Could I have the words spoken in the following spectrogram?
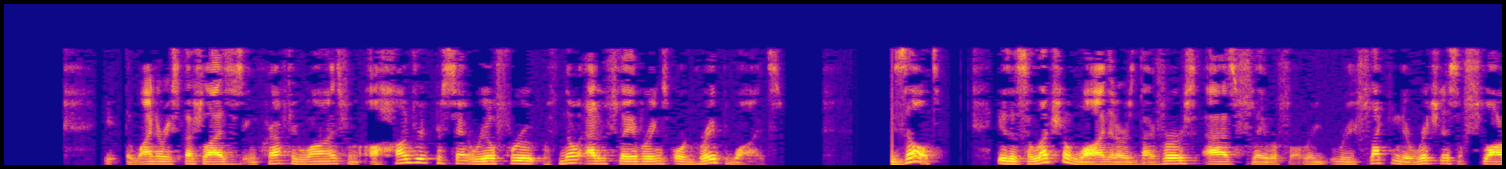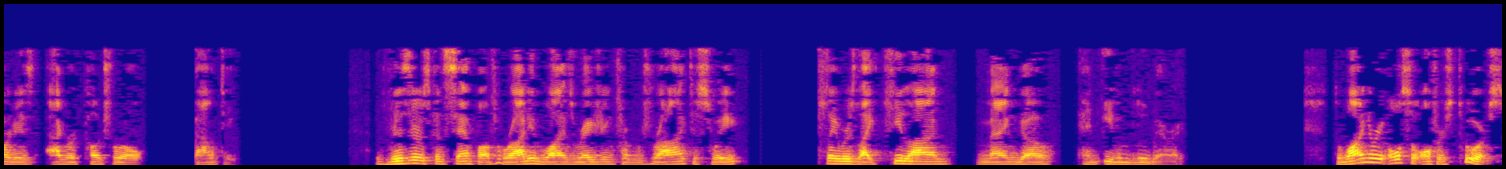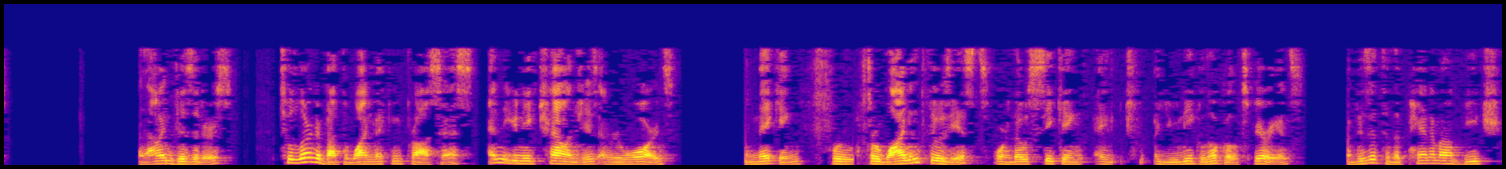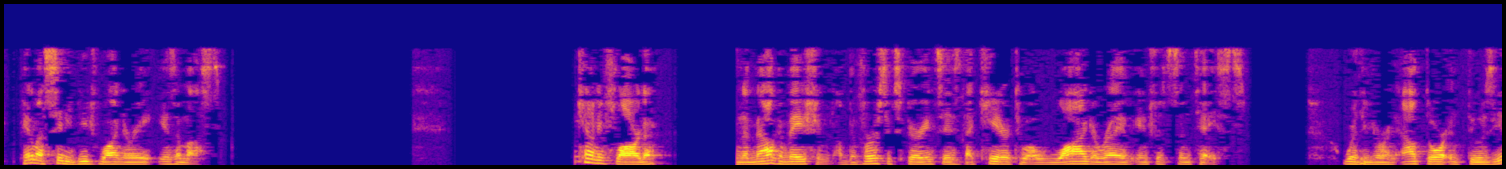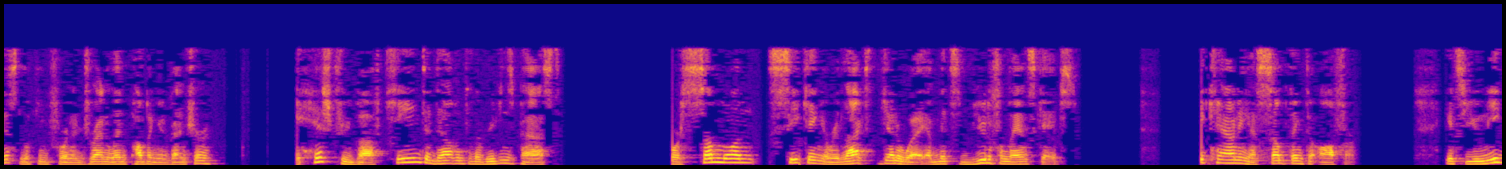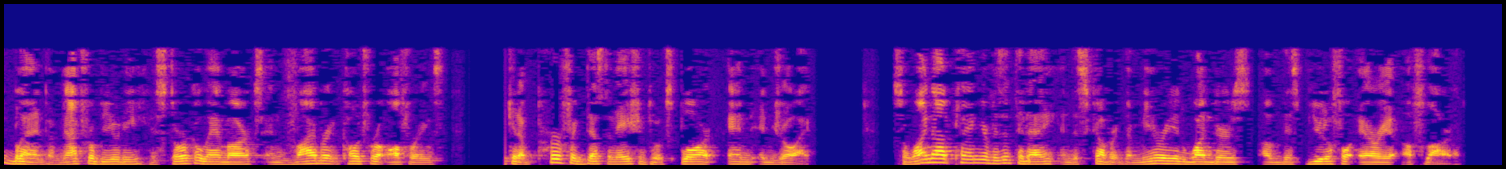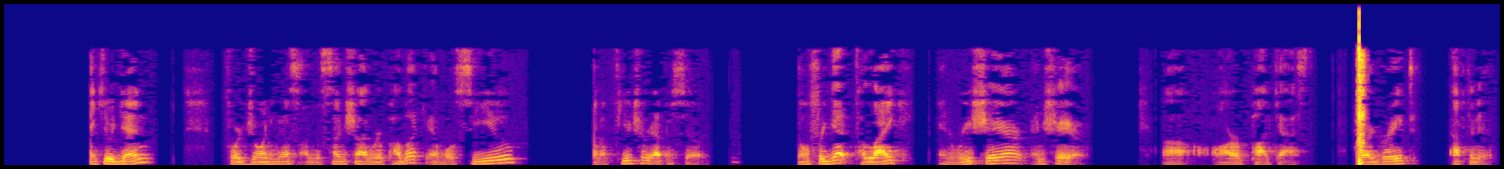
The winery specializes in crafting wines from 100% real fruit with no added flavorings or grape wines. The result is a selection of wine that are as diverse as flavorful, re- reflecting the richness of Florida's agricultural bounty. Visitors can sample a variety of wines ranging from dry to sweet, flavors like key lime, mango, and even blueberry. The winery also offers tours allowing visitors to learn about the winemaking process and the unique challenges and rewards of making for, for wine enthusiasts or those seeking a, a unique local experience. A visit to the Panama Beach, Panama City Beach Winery is a must. County, Florida, an amalgamation of diverse experiences that cater to a wide array of interests and tastes. Whether you're an outdoor enthusiast looking for an adrenaline pumping adventure, a history buff keen to delve into the region's past, or someone seeking a relaxed getaway amidst beautiful landscapes, Bay County has something to offer. Its unique blend of natural beauty, historical landmarks, and vibrant cultural offerings make it a perfect destination to explore and enjoy. So why not plan your visit today and discover the myriad wonders of this beautiful area of Florida? Thank you again for joining us on the Sunshine Republic, and we'll see you on a future episode. Don't forget to like and reshare and share uh, our podcast. Have a great afternoon.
